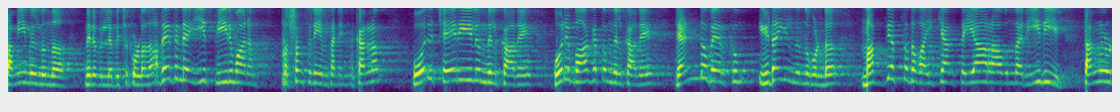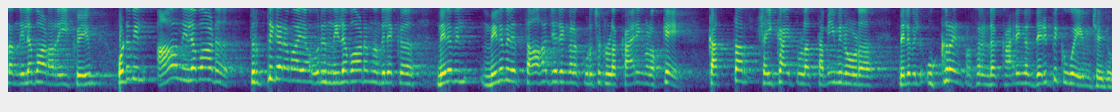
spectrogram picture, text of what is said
തമീമിൽ നിന്ന് നിലവിൽ ലഭിച്ചിട്ടുള്ളത്. അദ്ദേഹത്തിന്റെ ഈ തീരുമാനം പ്രശംസനീയം തന്നെയാണ്. കാരണം ഒരു ചേരിയിലും നിൽക്കാതെ ഒരു ഭാഗത്തും നിൽക്കാതെ രണ്ടു പേർക്കും ഇടയിൽ നിന്നുകൊണ്ട് മധ്യസ്ഥത വഹിക്കാൻ തയ്യാറാവുന്ന രീതിയിൽ തങ്ങളുടെ നിലപാട് അറിയിക്കുകയും ഒടുവിൽ ആ നിലപാട് തൃപ്തികരമായ ഒരു നിലപാടെന്ന നിലയ്ക്ക് നിലവിൽ നിലവിലെ സാഹചര്യങ്ങളെ കുറിച്ചിട്ടുള്ള കാര്യങ്ങളൊക്കെ ഖത്തർ ഷെയ്ക്കായിട്ടുള്ള തമീമിനോട് നിലവിൽ ഉക്രൈൻ പ്രസിഡന്റ് കാര്യങ്ങൾ ധരിപ്പിക്കുകയും ചെയ്തു.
